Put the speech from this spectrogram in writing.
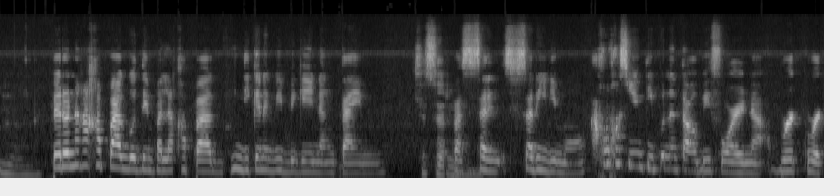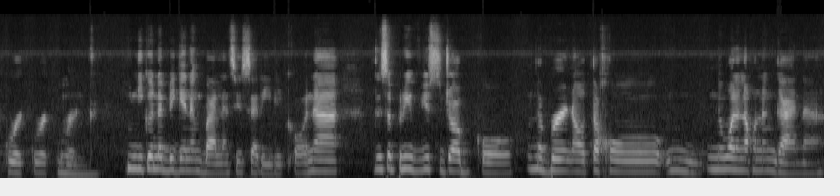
Hmm. Pero nakakapagod din pala kapag hindi ka nagbibigay ng time Sa sarili. pa sa, sa sarili mo. Ako kasi yung tipo ng tao before na work, work, work, work, work. Hindi ko nabigyan ng balance yung sarili ko. Na dun sa previous job ko, na burnout ako, mm, nawalan ako ng gana.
